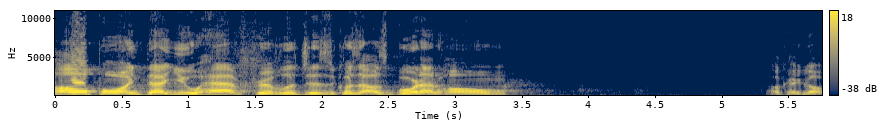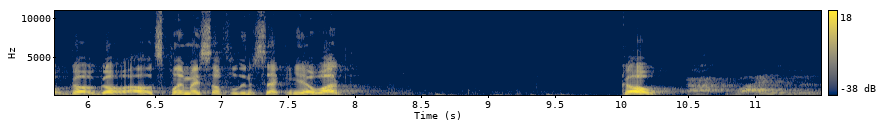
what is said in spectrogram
whole point that you have privileges because I was bored at home. Okay, go, go, go. I'll explain myself in a second. Yeah, what? Go. Uh, why isn't it,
